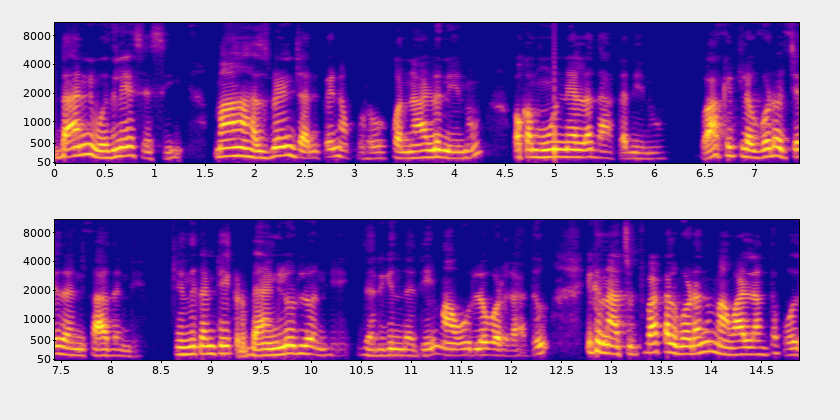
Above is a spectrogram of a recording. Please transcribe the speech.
దాన్ని వదిలేసేసి మా హస్బెండ్ చనిపోయినప్పుడు కొన్నాళ్ళు నేను ఒక మూడు నెలల దాకా నేను వాకిట్లో కూడా వచ్చేదాన్ని కాదండి. ఎందుకంటే ఇక్కడ బెంగళూరులోనే జరిగింది అది. మా ఊర్లో కూడా కాదు. ఇక నా చుట్టుపక్కల కూడా మా వాళ్ళంతా పో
